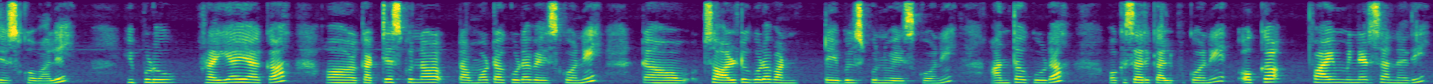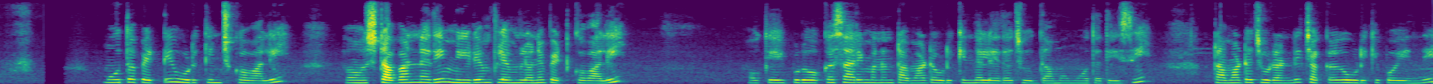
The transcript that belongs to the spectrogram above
చేసుకోవాలి. ఇప్పుడు ఫ్రై అయ్యాక కట్ చేసుకున్న టమోటా కూడా వేసుకొని సాల్ట్ కూడా వన్ టేబుల్ స్పూన్ వేసుకొని అంతా కూడా ఒకసారి కలుపుకొని ఒక ఫైవ్ మినిట్స్ అనేది మూత పెట్టి ఉడికించుకోవాలి. స్టవ్ అనేది మీడియం ఫ్లేమ్లోనే పెట్టుకోవాలి. ఓకే ఇప్పుడు ఒక్కసారి మనం టమాటా ఉడికిందా లేదా చూద్దాము మూత తీసి. టమాటా చూడండి చక్కగా ఉడికిపోయింది.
